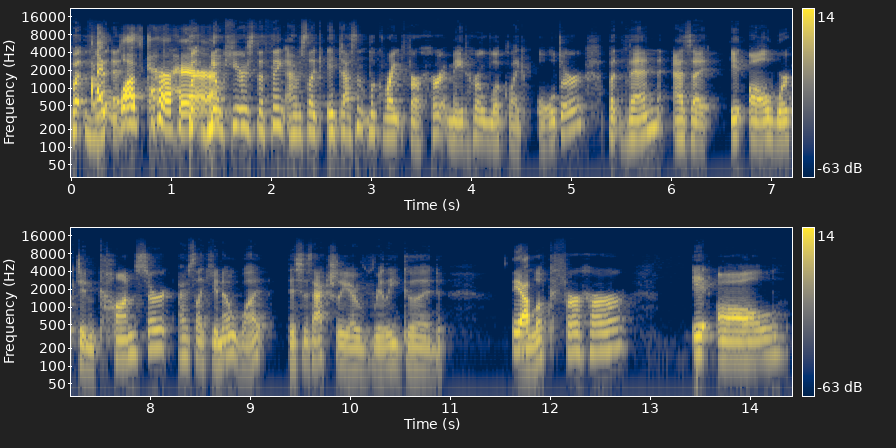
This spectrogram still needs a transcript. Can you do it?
But I loved her hair. But no, here's the thing. I was like, it doesn't look right for her. It made her look like older. But then as I it all worked in concert, I was like, you know what? This is actually a really good Yep. look for her. It all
